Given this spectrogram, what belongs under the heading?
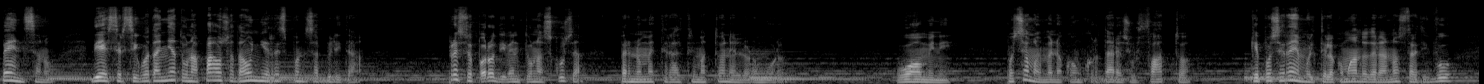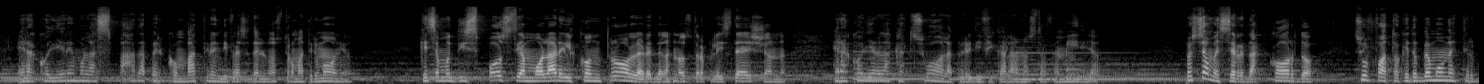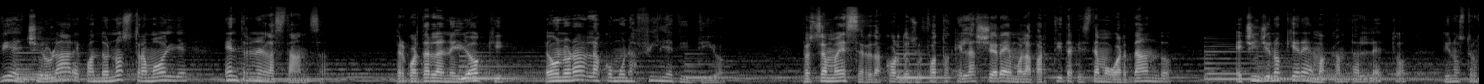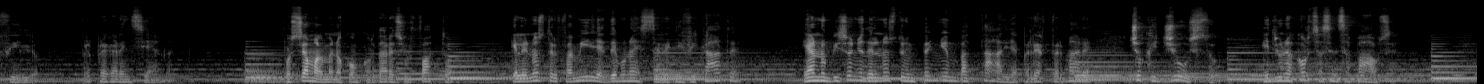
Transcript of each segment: Pensano di essersi guadagnato una pausa da ogni responsabilità Presto però diventa una scusa per non mettere altri mattoni al loro muro. Uomini, possiamo almeno concordare sul fatto che poseremo il telecomando della nostra TV e raccoglieremo la spada per combattere in difesa del nostro matrimonio? Che siamo disposti a molare il controller della nostra PlayStation e raccogliere la cazzuola per edificare la nostra famiglia? Possiamo essere d'accordo sul fatto che dobbiamo mettere via il cellulare quando nostra moglie entra nella stanza per guardarla negli occhi e onorarla come una figlia di Dio. Possiamo essere d'accordo sul fatto che lasceremo la partita che stiamo guardando e ci inginocchieremo accanto al letto di nostro figlio per pregare insieme. Possiamo almeno concordare sul fatto che le nostre famiglie devono essere edificate e hanno bisogno del nostro impegno in battaglia per riaffermare ciò che è giusto e di una corsa senza pause.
